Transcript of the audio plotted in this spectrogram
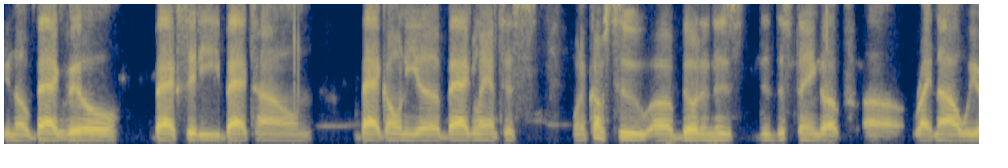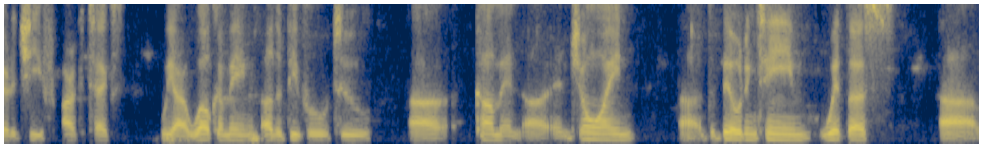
you know, Bagville, Bag City, Bagtown, Bagonia, Baglantis, when it comes to uh, building this this thing up, uh, right now we are the chief architects. We are welcoming other people to uh, come and uh, and join uh, the building team with us. Uh,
